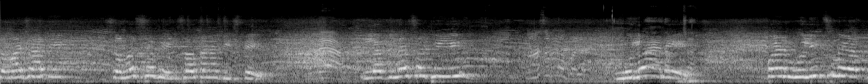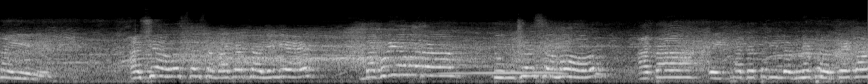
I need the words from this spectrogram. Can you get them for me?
समाजात एक समस्या भेडसावताना दिसते. लग्नासाठी मुलं आहे पण मुलीच मिळत नाहीये. अशी अवस्था समाजात झालेली आहे. बघूया बरं तुमच्यासमोर आता एखादं तरी लग्न ठरते का?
